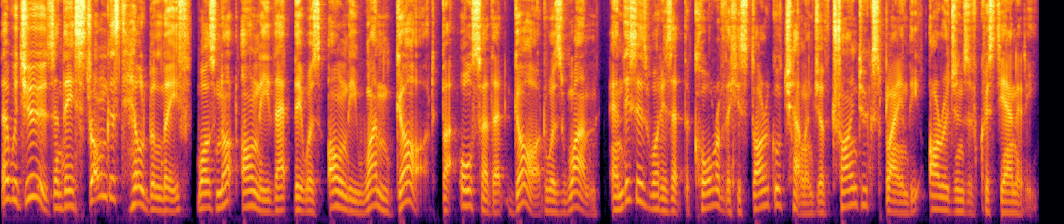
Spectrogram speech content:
They were Jews, and their strongest held belief was not only that there was only one God, but also that God was one. And this is what is at the core of the historical challenge of trying to explain the origins of Christianity.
